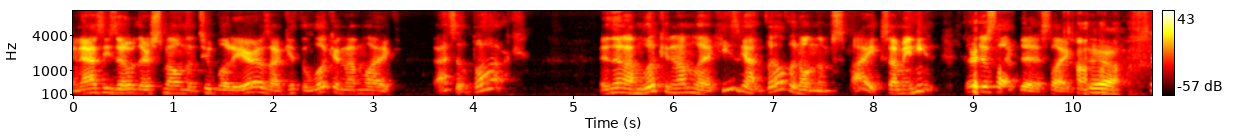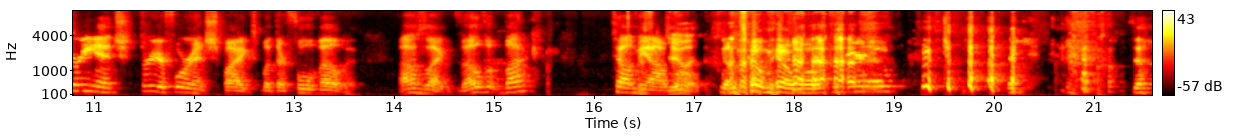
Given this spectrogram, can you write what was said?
and as he's over there smelling the two bloody arrows, I get the look and I'm like, that's a buck. And then I'm looking and I'm like, he's got velvet on them spikes. I mean, he they're just like this, like Yeah. three inch, three or four inch spikes, but they're full velvet. I was like, velvet buck? Tell me Let's I do won't. Tell me I won't. So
